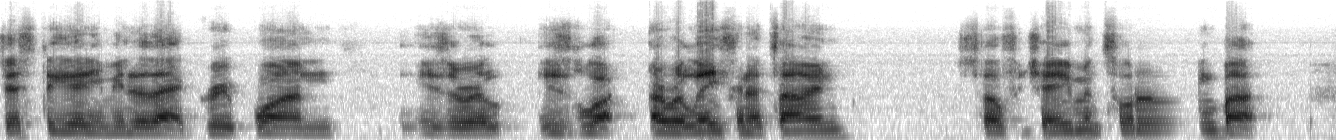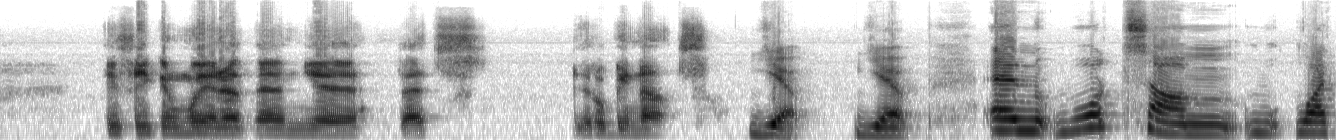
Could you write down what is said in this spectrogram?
just to get him into that Group One is a re- is like a relief in its own, self achievement sort of thing. But if he can win it, then yeah, that's it'll be nuts. Yep, yep. And what um like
